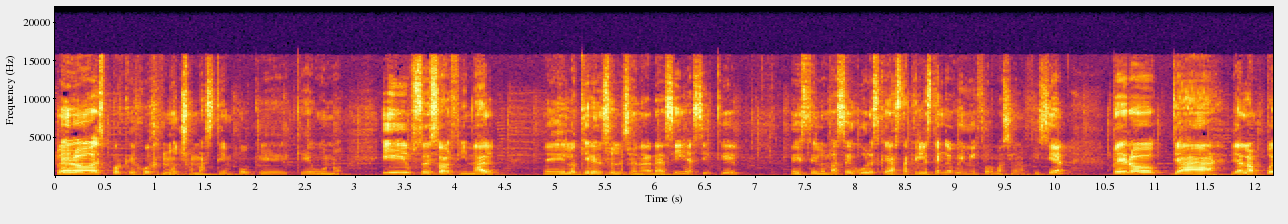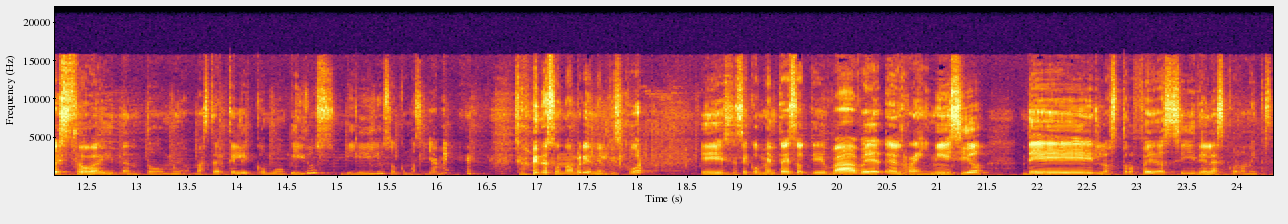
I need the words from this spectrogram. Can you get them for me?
pero es porque juegan mucho más tiempo que, uno. Y pues eso al final eh, lo quieren solucionar así, así que este, lo más seguro es que hasta que les tenga bien información oficial, pero ya, ya lo han puesto ahí tanto Master Kelly como Bilus, Bilus o como se llame, se olvida su nombre en el Discord. Este, se comenta eso que va a haber el reinicio de los trofeos y de las coronitas.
